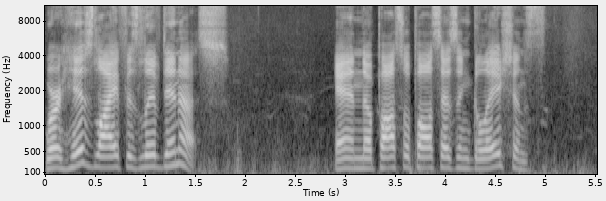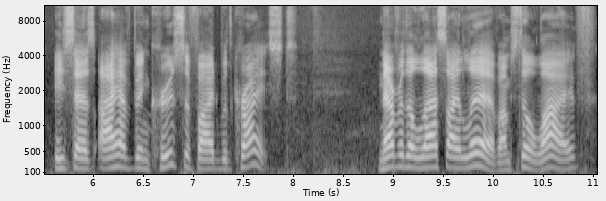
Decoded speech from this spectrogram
where his life is lived in us. And the Apostle Paul says in Galatians, he says, I have been crucified with Christ. Nevertheless, I live. I'm still alive.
